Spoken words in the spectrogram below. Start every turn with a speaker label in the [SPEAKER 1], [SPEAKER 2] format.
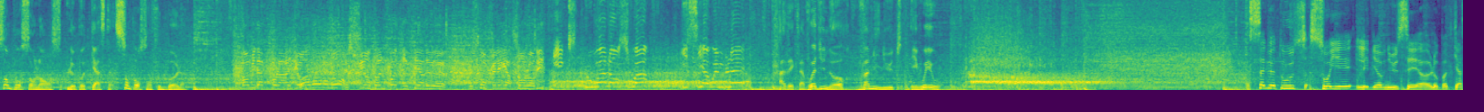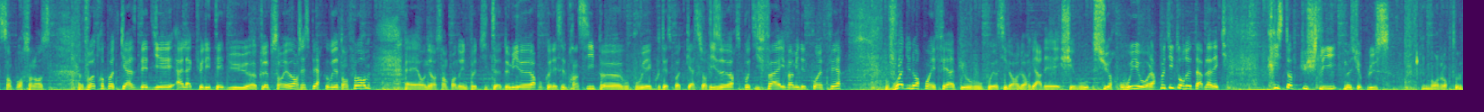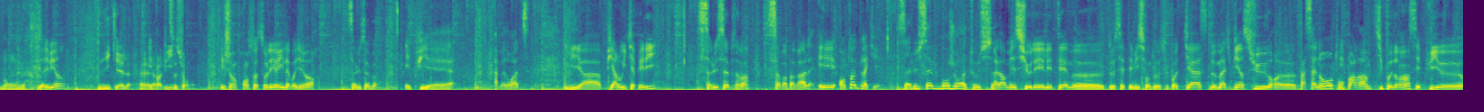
[SPEAKER 1] 100% Lance, le podcast 100% football.
[SPEAKER 2] Formidable pour la région. Je suis encore une fois très fier de, de ce qu'ont fait les garçons aujourd'hui.
[SPEAKER 3] Exploit soi ici à Wembley.
[SPEAKER 1] Avec la Voix du Nord, 20 minutes et Weo.
[SPEAKER 4] Salut à tous, soyez les bienvenus. C'est euh, le podcast 100% Lance, votre podcast dédié à l'actualité du euh, club sans et or. J'espère que vous êtes en forme. Et on est ensemble pendant une petite demi-heure. Vous connaissez le principe. Euh, vous pouvez écouter ce podcast sur Deezer, Spotify, 20minutes.fr, voixdunord.fr et puis vous pouvez aussi le, le regarder chez vous sur Weo. Alors petit tour de table avec Christophe Kuchli, Monsieur Plus.
[SPEAKER 5] Bonjour tout le monde.
[SPEAKER 4] Vous allez bien?
[SPEAKER 5] Nickel, euh,
[SPEAKER 4] Et
[SPEAKER 5] ravi
[SPEAKER 4] puis-
[SPEAKER 5] de ce surnom.
[SPEAKER 4] Jean-François Soléry, La Voix du Nord.
[SPEAKER 6] Salut Seb.
[SPEAKER 4] Et puis euh, à ma droite, il y a Pierre-Louis Capelli.
[SPEAKER 6] Salut Seb, ça va?
[SPEAKER 4] Ça va pas mal. Et Antoine Plaquet.
[SPEAKER 7] Salut Seb, bonjour à tous.
[SPEAKER 4] Alors messieurs, les, les thèmes euh, de cette émission, de ce podcast, le match bien sûr euh, face à Nantes, on parlera un petit peu de Reims et puis euh,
